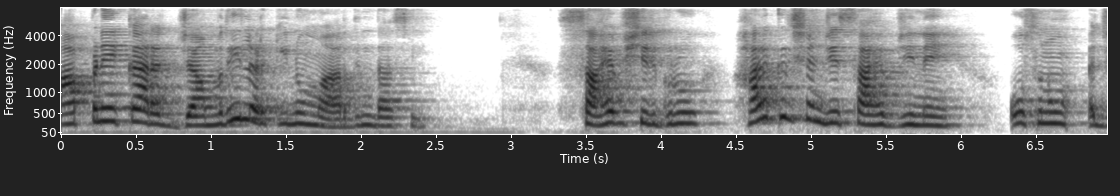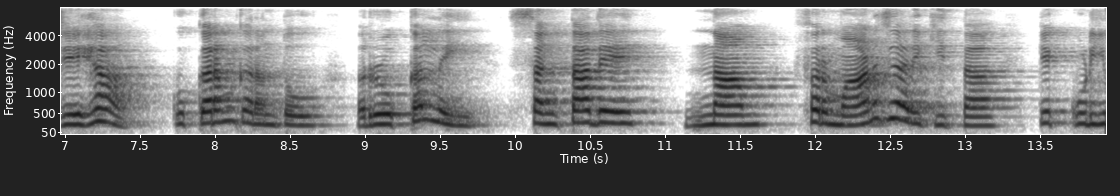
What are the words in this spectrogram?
ਆਪਣੇ ਘਰ ਜੰਮਦੀ ਲੜਕੀ ਨੂੰ ਮਾਰ ਦਿੰਦਾ ਸੀ। ਸਾਹਿਬ ਸ੍ਰੀ ਗੁਰੂ ਹਰਕ੍ਰਿਸ਼ਨ ਜੀ ਸਾਹਿਬ ਜੀ ਨੇ ਉਸ ਨੂੰ ਅਜਿਹਾ ਕੁਕਰਮ ਕਰਨ ਤੋਂ ਰੋਕਣ ਲਈ ਸੰਗਤਾਂ ਦੇ ਨਾਮ ਫਰਮਾਨ ਜਾਰੀ ਕੀਤਾ ਕਿ ਕੁੜੀ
